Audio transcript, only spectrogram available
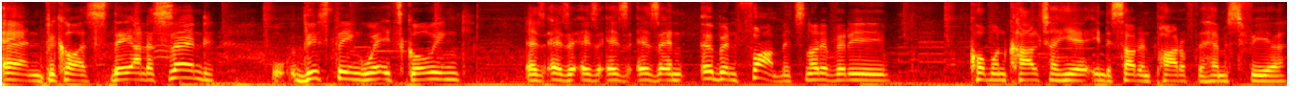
And because they understand this thing where it's going as, as, as, as, as an urban farm. It's not a very common culture here in the southern part of the hemisphere.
